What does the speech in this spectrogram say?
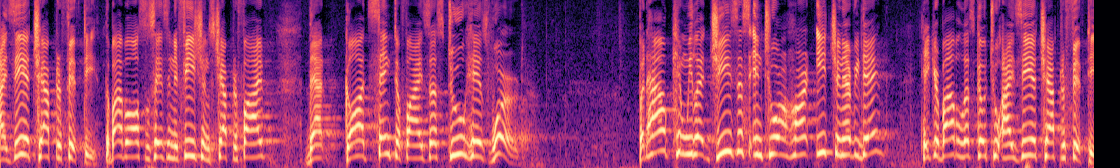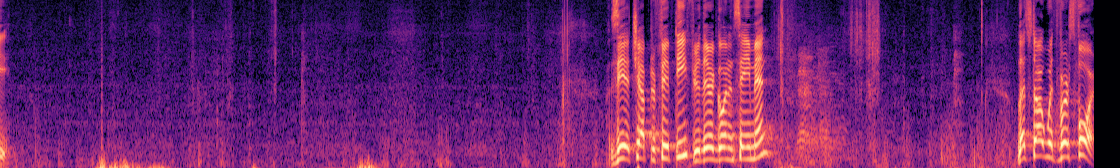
Isaiah chapter 50. The Bible also says in Ephesians chapter 5 that God sanctifies us through his word. But how can we let Jesus into our heart each and every day? Take your Bible, let's go to Isaiah chapter 50. Isaiah chapter 50, if you're there, go ahead and say amen. Let's start with verse 4.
